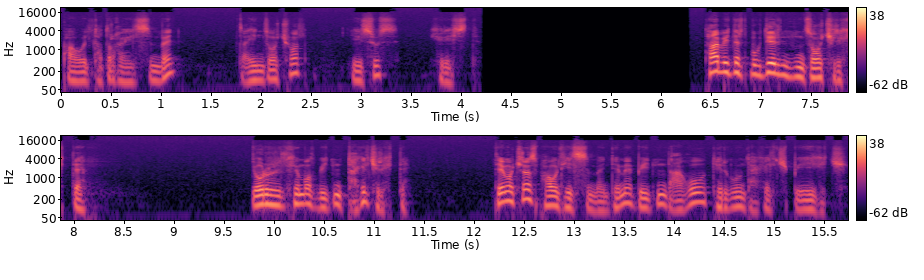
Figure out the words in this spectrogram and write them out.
Паул тодорхой хэлсэн байна. За энэ зууч бол Есүс Христ. Та биднэрт бүгдээрэнд нь зууч хэрэгтэй. Өөрөөр хэлэх юм бол бидэнд тахилч хэрэгтэй. Тэм учраас Паул хэлсэн байна тийм ээ бидэнд агуу тэргүүн тахилч бий гэж.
